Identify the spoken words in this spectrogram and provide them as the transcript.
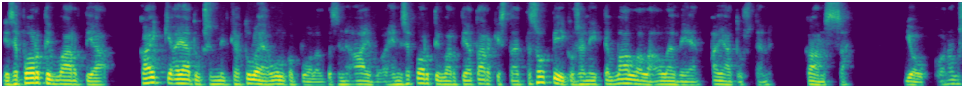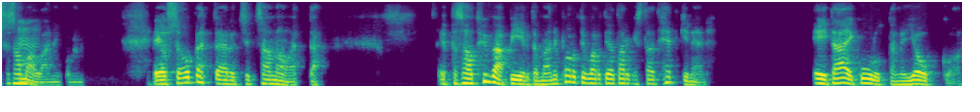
niin se portinvartija kaikki ajatukset, mitkä tulee ulkopuolelta sinne aivoihin, niin se portinvartija tarkistaa, että sopiiko se niiden vallalla olevien ajatusten kanssa joukkoon. Onko se mm. samanlainen kuin Ja jos se opettaja nyt sitten sanoo, että, että sä oot hyvä piirtämään, niin portinvartija tarkistaa, että hetkinen, ei tämä ei kuulu tänne joukkoon.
